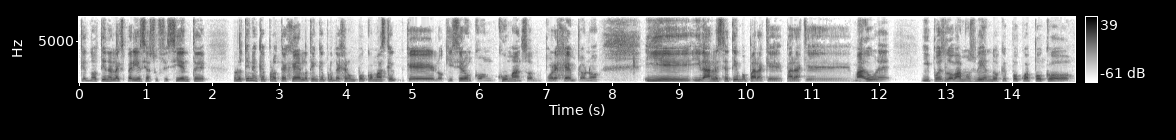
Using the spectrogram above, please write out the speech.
que no tiene la experiencia suficiente, pero lo tienen que proteger, lo tienen que proteger un poco más que, lo que hicieron con Kumanson, por ejemplo, ¿no? Y, darle este tiempo para que, para que madure y pues lo vamos viendo que poco a poco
